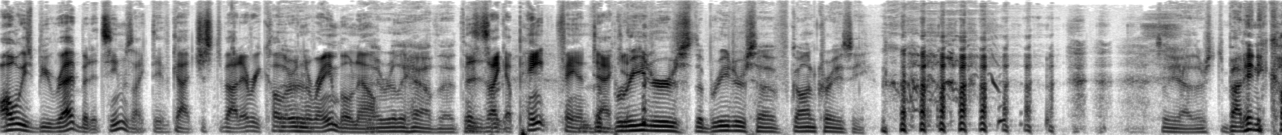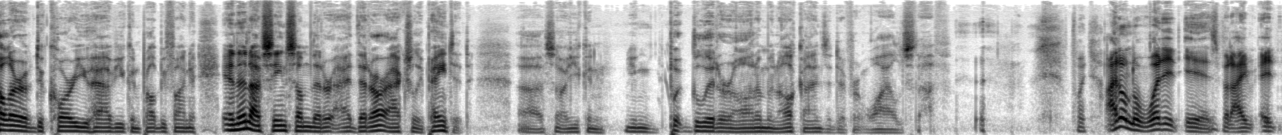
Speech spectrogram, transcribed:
always be red, but it seems like they've got just about every color in the rainbow now. they really have that. The, It's like a paint fan the deck. breeders. The breeders have gone crazy. so yeah, there's about any color of decor you have, you can probably find it. And then I've seen some that are that are actually painted, uh, so you can you can put glitter on them and all kinds of different wild stuff. point. I don't know what it is, but I it,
